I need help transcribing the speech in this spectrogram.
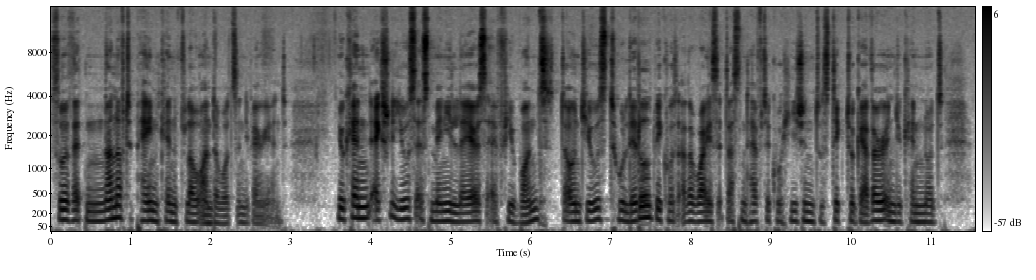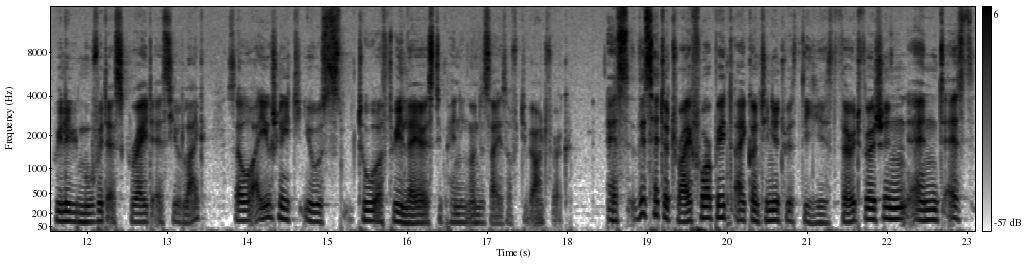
so that none of the paint can flow underwards in the very end. You can actually use as many layers as you want. Don't use too little because otherwise it doesn't have the cohesion to stick together and you cannot really remove it as great as you like. So I usually use two or three layers depending on the size of the artwork. As this had to dry for a bit, I continued with the third version and as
